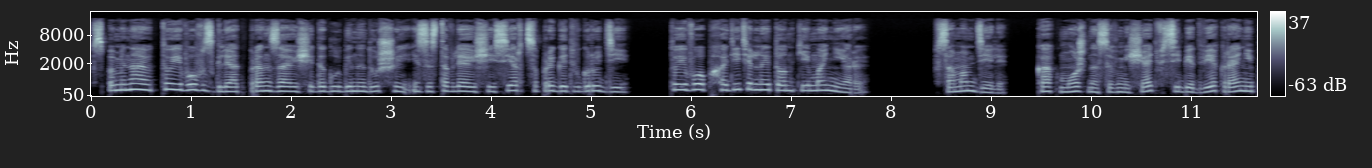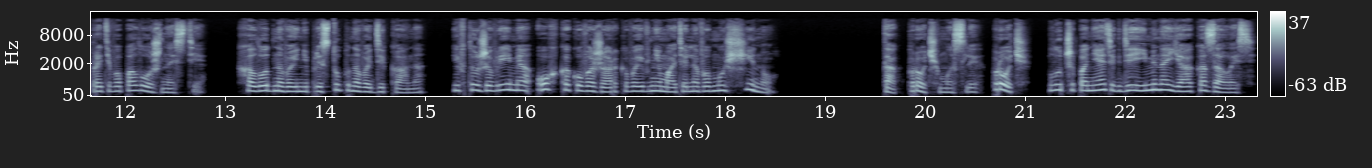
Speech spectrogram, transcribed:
Вспоминаю то его взгляд, пронзающий до глубины души и заставляющий сердце прыгать в груди, то его обходительные тонкие манеры. В самом деле, как можно совмещать в себе две крайние противоположности? Холодного и неприступного декана и в то же время, ох, какого жаркого и внимательного мужчину. Так, прочь мысли, прочь. Лучше понять, где именно я оказалась.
